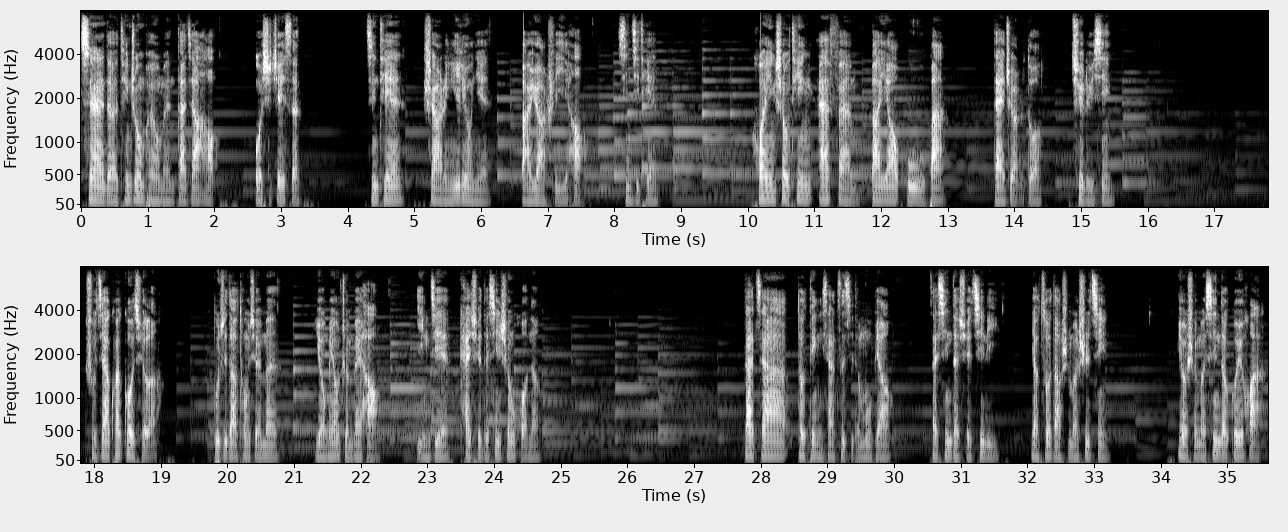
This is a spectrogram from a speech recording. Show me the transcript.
亲爱的听众朋友们，大家好，我是 Jason。今天是二零一六年八月二十一号，星期天。欢迎收听 FM 八幺五五八，带着耳朵去旅行。暑假快过去了，不知道同学们有没有准备好迎接开学的新生活呢？大家都定一下自己的目标，在新的学期里要做到什么事情，有什么新的规划，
